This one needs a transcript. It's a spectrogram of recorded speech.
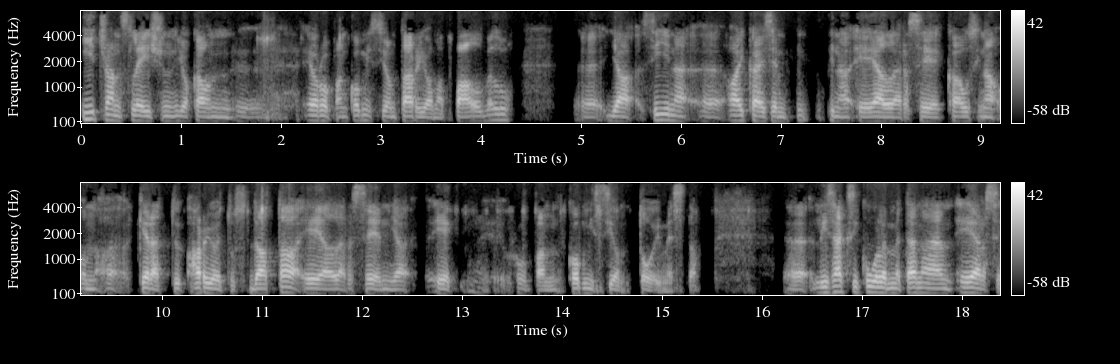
e-translation, joka on Euroopan komission tarjoama palvelu. Ja siinä aikaisempina ELRC-kausina on kerätty harjoitusdataa ELRCn ja Euroopan komission toimesta. Lisäksi kuulemme tänään ERC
